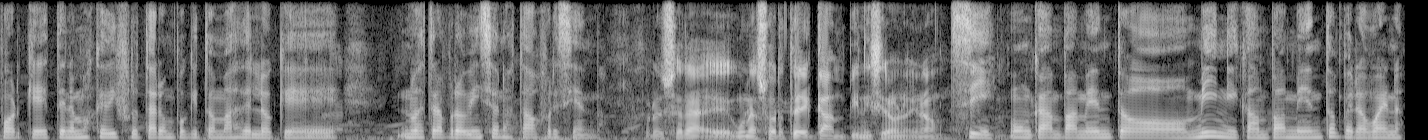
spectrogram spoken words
porque tenemos que disfrutar un poquito más de lo que nuestra provincia nos está ofreciendo. Pero eso era eh, una suerte de camping hicieron hoy, ¿no? Sí, un campamento, mini campamento, pero bueno,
